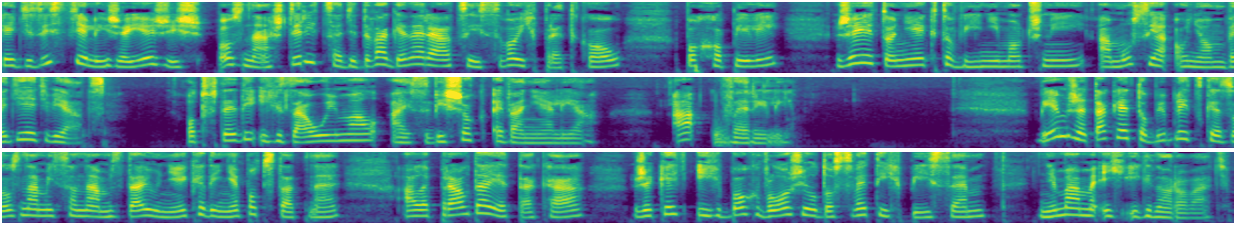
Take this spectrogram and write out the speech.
Keď zistili, že Ježiš pozná 42 generácií svojich predkov, pochopili, že je to niekto výnimočný a musia o ňom vedieť viac. Odvtedy ich zaujímal aj zvyšok Evanielia. A uverili. Viem, že takéto biblické zoznamy sa nám zdajú niekedy nepodstatné, ale pravda je taká, že keď ich Boh vložil do svetých písem, nemáme ich ignorovať.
